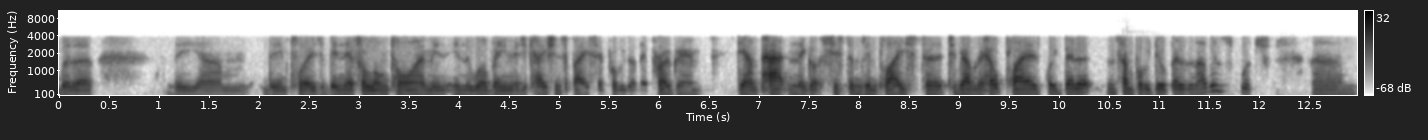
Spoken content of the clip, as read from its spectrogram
whether the um, the employees have been there for a long time in, in the wellbeing and education space. They've probably got their program down pat and they've got systems in place to, to be able to help players probably better and some probably do it better than others, which um,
